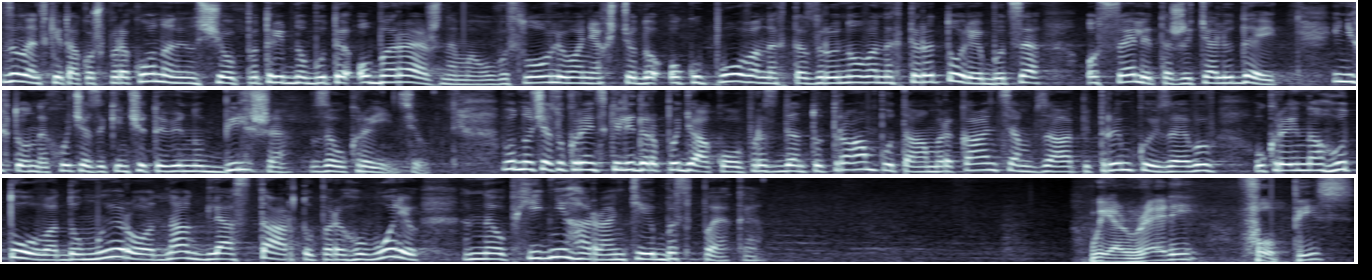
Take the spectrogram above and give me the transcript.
Зеленський також переконаний, що потрібно бути обережними у висловлюваннях щодо окупованих та зруйнованих територій, бо це оселі та життя людей. І ніхто не хоче закінчити війну більше за українців. Водночас український лідер подякував президенту Трампу та американцям за підтримку і заявив, Україна готова до миру. Однак для старту переговорів необхідні гарантії безпеки. We are ready for peace.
